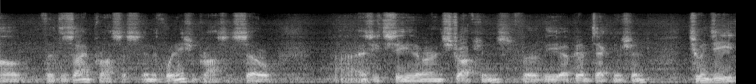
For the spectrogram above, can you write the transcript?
of the design process and the coordination process. So, uh, as you can see, there are instructions for the uh, BIM technician to indeed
